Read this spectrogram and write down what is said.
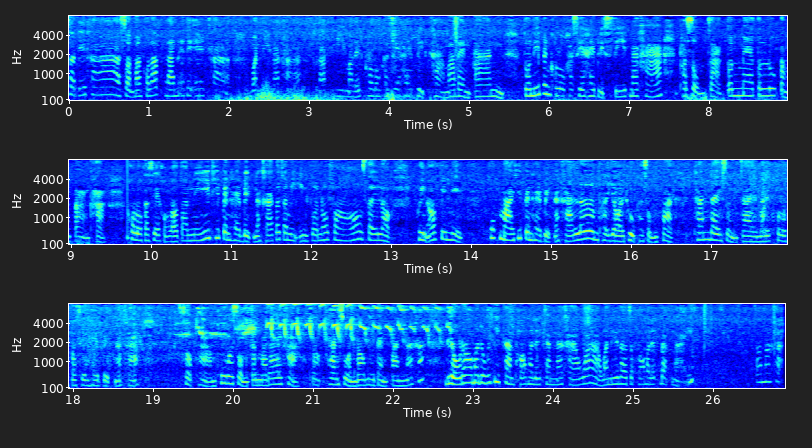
สวัสดีค่ะ สวนบันโคลับพลันเอเอค่ะ วันนี้นะคะ รับมีเมล็ดโคโลคาเซียไฮบริดค่ะ มาแบ่งปัน ตัวนี้เป็นโคโลคาเซียไฮบริดซีดนะคะ ผสมจากต้นแม่ต้นลูกต่างๆ ค่ะ โคโลคาเซียของเราตอนนี้ที่เป็นไฮบริดนะคะ ก็จะมี Inferno Fall ไซล็อก Queen of Phoenix พวกไม้ที่เป็นไฮบริดนะคะ เริ่มทยอยถูกผสมฝัก ท่านใดสนใจเมล็ดโคโลคาเซียไฮบริดนะคะ สอบถามผู้ผสมกันมาได้ค่ะ ทางสวนเรามีแบ่งปันนะคะ เดี๋ยวเรามาดูวิธีการเพาะเมล็ดกันนะคะ ว่าวันนี้เราจะเพาะเมล็ดแบบไหนตามมาค่ะ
